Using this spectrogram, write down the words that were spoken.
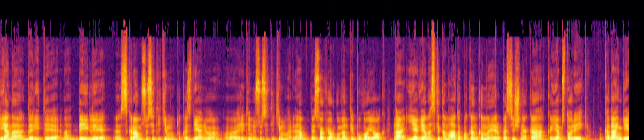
dieną daryti, na, daily e, scrum susitikimų, tų kasdienių uh, rytinių susitikimų, ar ne? Tiesiog jų argumentai buvo, jog, na, jie vienas kitą mato pakankamai ir pasišneka, kai jiems to reikia. Kadangi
